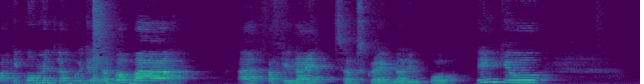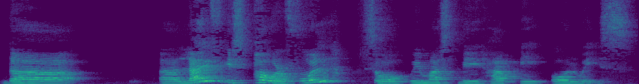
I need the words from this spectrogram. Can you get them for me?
paki-comment lang po dyan sa baba. At paki-like, subscribe na rin po. Thank you. The uh, life is powerful, so we must be happy always.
